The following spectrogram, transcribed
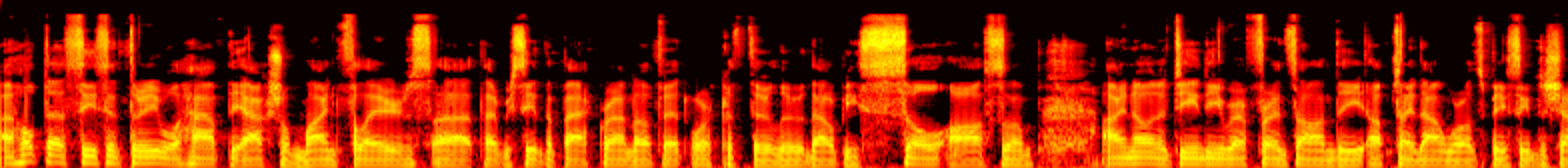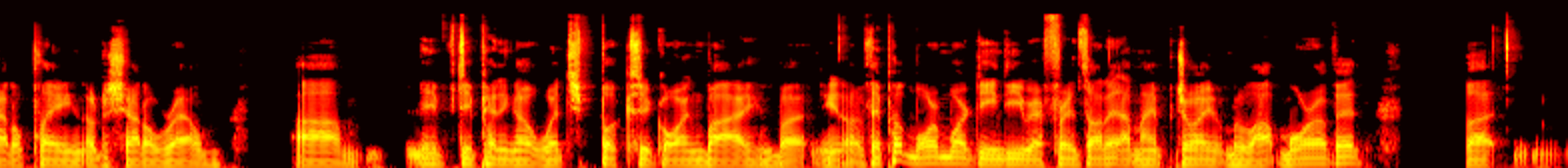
I hope that season three will have the actual mind flayers uh, that we see in the background of it, or Cthulhu. That would be so awesome. I know in a D&D reference on the Upside Down world, it's basically the Shadow Plane or the Shadow Realm. Um, if, depending on which books you're going by, but you know, if they put more and more D&D reference on it, I might enjoy a lot more of it but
